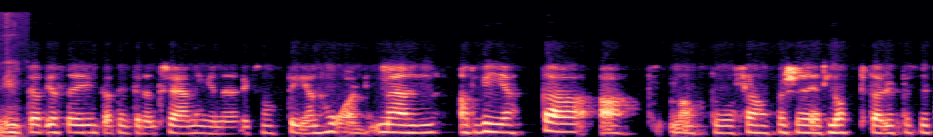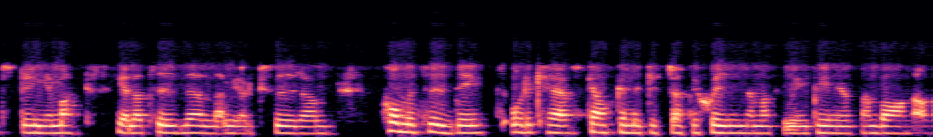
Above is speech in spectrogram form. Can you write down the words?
Mm. Inte att, jag säger inte att inte den träningen är liksom stenhård, men att veta att man står framför sig ett lopp där du i princip springer max hela tiden, där mjölksyran kommer tidigt och det krävs ganska mycket strategi när man ska gå in på gemensam bana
